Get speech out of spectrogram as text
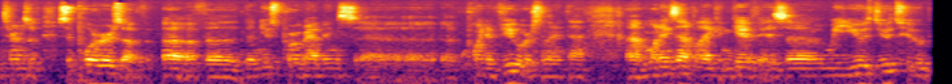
in terms of supporters of, uh, of the, the news programming's uh, uh, point of view or something like that. Um, one example I can give is uh, we used YouTube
